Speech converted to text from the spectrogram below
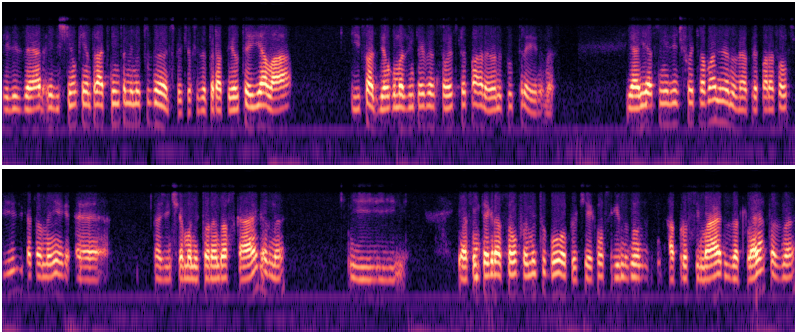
eles, eram, eles tinham que entrar 30 minutos antes, porque o fisioterapeuta ia lá e fazia algumas intervenções preparando para o treino, né? E aí assim a gente foi trabalhando, né? A preparação física também, é, a gente ia monitorando as cargas, né? E, e, essa integração foi muito boa, porque conseguimos nos aproximar dos atletas, né?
